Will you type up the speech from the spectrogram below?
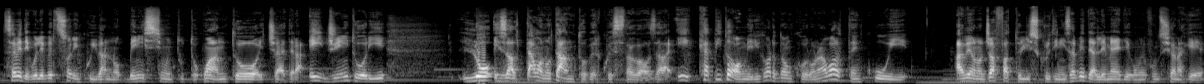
sapete quelle persone in cui vanno benissimo in tutto quanto, eccetera, e i genitori lo esaltavano tanto per questa cosa e capitò, mi ricordo ancora, una volta in cui avevano già fatto gli scrutini. Sapete alle medie come funziona che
